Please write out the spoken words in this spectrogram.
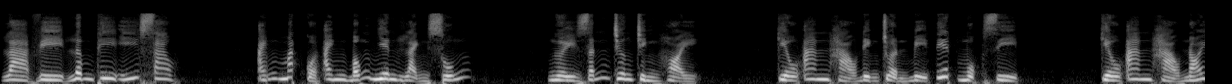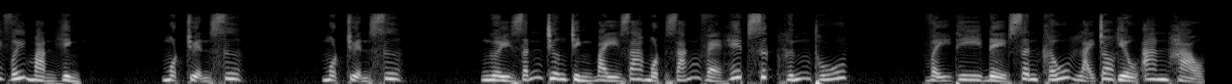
Là vì lâm thi ý sao? Ánh mắt của anh bỗng nhiên lạnh xuống. Người dẫn chương trình hỏi. Kiều An Hảo định chuẩn bị tiết mục gì? Kiều An Hảo nói với màn hình. Một chuyện xưa. Một chuyện xưa. Người dẫn chương trình bày ra một dáng vẻ hết sức hứng thú. Vậy thì để sân khấu lại cho Kiều An Hảo,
